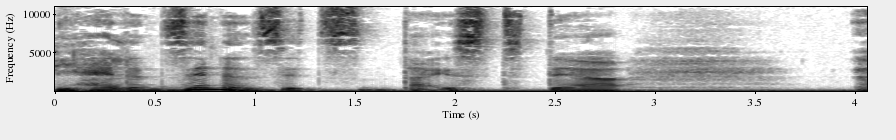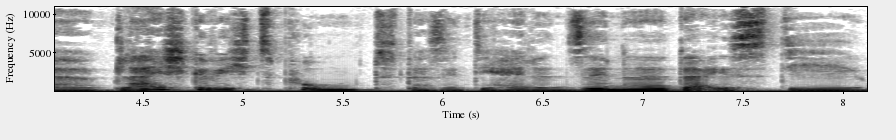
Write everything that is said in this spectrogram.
die hellen Sinne sitzen. Da ist der äh, Gleichgewichtspunkt, da sind die hellen Sinne, da ist die,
